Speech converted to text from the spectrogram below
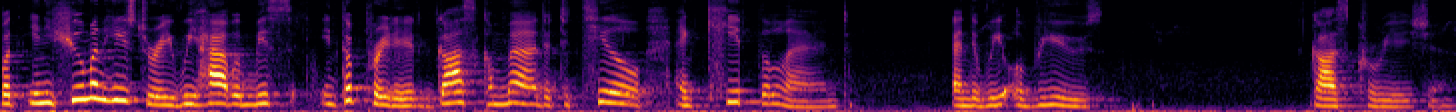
But in human history, we have misinterpreted God's command to till and keep the land, and we abuse God's creation.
